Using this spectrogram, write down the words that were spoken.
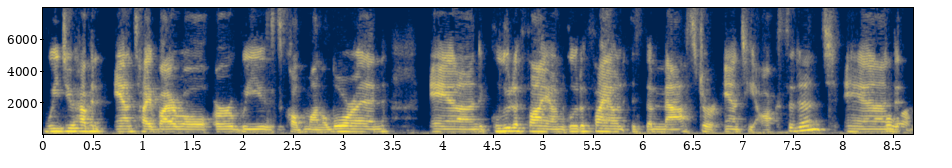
We do have an antiviral herb we use called monolaurin and glutathione. Glutathione is the master antioxidant, and oh, wow.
